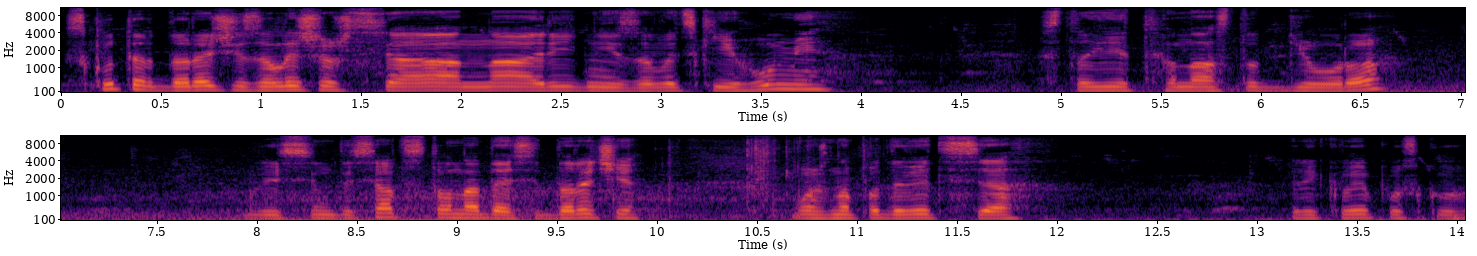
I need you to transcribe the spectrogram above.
Скутер, до речі, залишився на рідній заводській гумі. Стоїть у нас тут дюро 80-100 на 10. До речі, можна подивитися рік випуску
